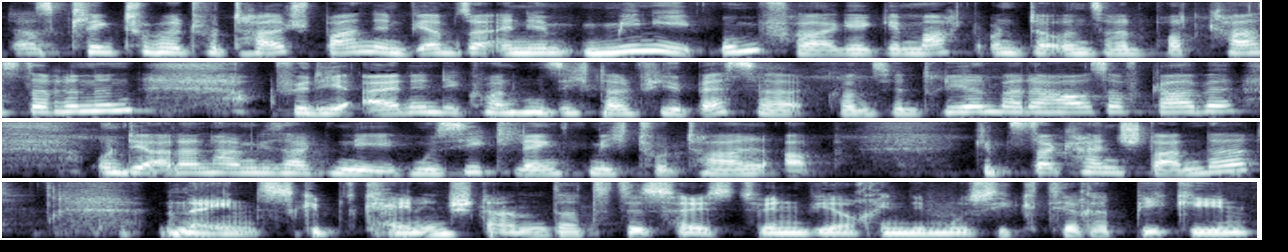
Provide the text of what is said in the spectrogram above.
Das klingt schon mal total spannend. Wir haben so eine Mini-Umfrage gemacht unter unseren Podcasterinnen. Für die einen, die konnten sich dann viel besser konzentrieren bei der Hausaufgabe. Und die anderen haben gesagt, nee, Musik lenkt mich total ab. Gibt es da keinen Standard? Nein, es gibt keinen Standard. Das heißt, wenn wir auch in die Musiktherapie gehen,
